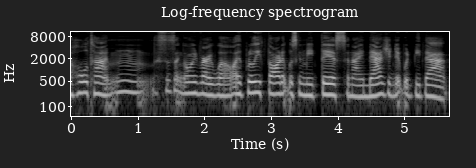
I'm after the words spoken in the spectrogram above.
the whole time, mm, this isn't going very well. I really thought it was going to be this, and I imagined it would be that,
